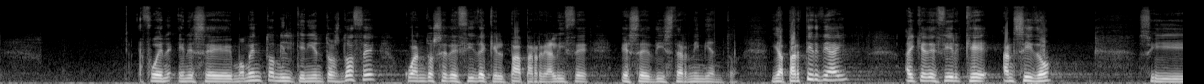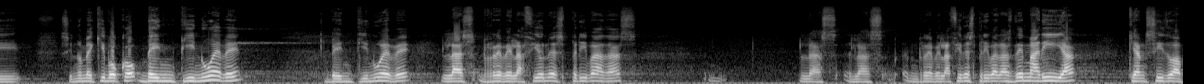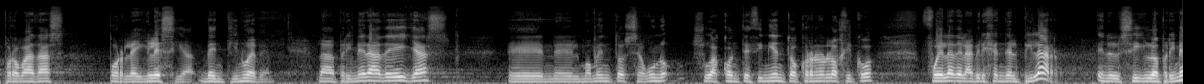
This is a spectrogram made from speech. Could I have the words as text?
Fue en, ese momento, 1512, cuando se decide que el Papa realice ese discernimiento. Y a partir de ahí hay que decir que han sido, si, no me equivoco, 29, 29 las revelaciones privadas, las, las revelaciones privadas de María que han sido aprobadas por la Iglesia, 29. La primera de ellas en el momento, según su acontecimiento cronológico, fue la de la Virgen del Pilar, en el siglo I,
